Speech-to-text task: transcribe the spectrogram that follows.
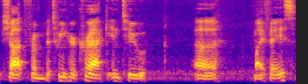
shot from between her crack into uh, my face.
